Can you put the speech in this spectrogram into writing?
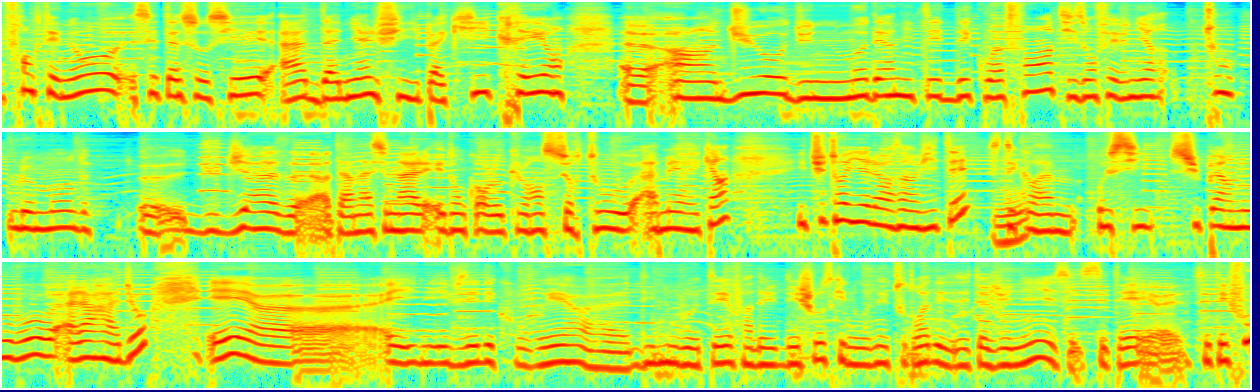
Franck Teno associé à Daniel Philippaki, créant euh, un duo d'une modernité décoiffante. Ils ont fait venir tout le monde euh, du jazz international et donc en l'occurrence surtout américain. Ils tutoyaient leurs invités, c'était Mhm. quand même aussi super nouveau à la radio et, euh, et ils faisaient découvrir euh, des nouveautés, enfin des, des choses qui nous venaient tout droit des États-Unis et c'était c'était fou.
